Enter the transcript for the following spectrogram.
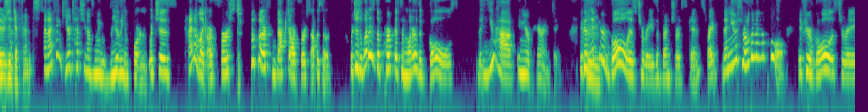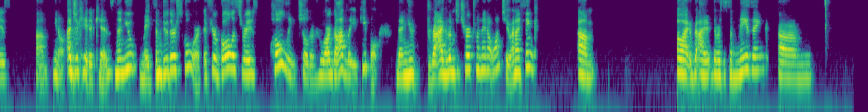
there's a difference. And I think you're touching on something really important, which is kind of like our first, back to our first episode, which is what is the purpose and what are the goals that you have in your parenting? Because mm. if your goal is to raise adventurous kids, right, then you throw them in the pool. If your goal is to raise, um, you know, educated kids, then you make them do their schoolwork. If your goal is to raise holy children who are godly people, then you drag them to church when they don't want to. And I think um, oh I, I there was this amazing um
